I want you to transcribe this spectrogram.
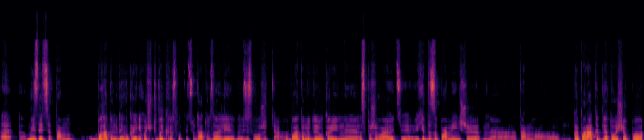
е, мені здається, там багато людей в Україні хочуть викреслити цю дату взагалі зі свого життя. Багато людей України споживають е, гідозепам і інші е, там е, препарати для того, щоб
